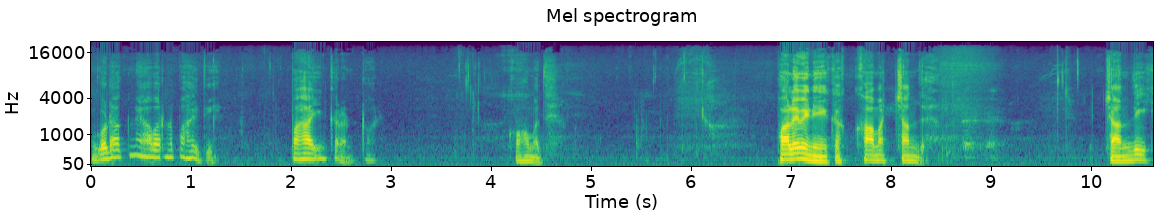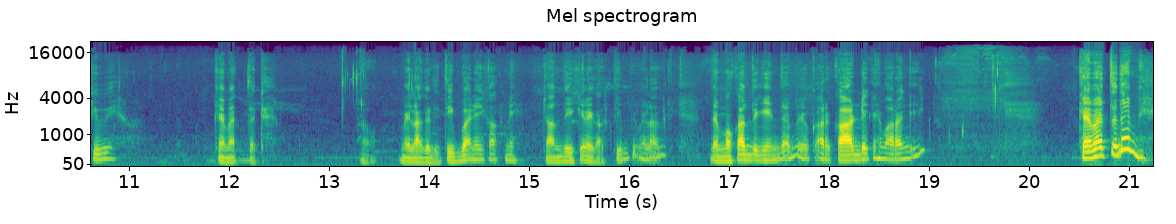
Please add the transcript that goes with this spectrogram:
ගොඩක් නෑ ආවරණ පහයි තියෙන්නේ. පහයින් කරන්න ඕනේ. කොහොමද? පළවෙනි එක කාමච්ඡන්ද. ඡන්දේ කිව්වේ කැමැත්තට. ඔව් මේ ළඟදි තිබ්බනේ එකක් නේ. ඡන්දේ කියලා එකක් තිබ්බේ මේ ළඟදි. දැන් මොකද්ද කියන්නේ මේ අර කාඩ් එක එහෙම අරන් ගිහින්. කැමැත්ත දැම්මේ.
